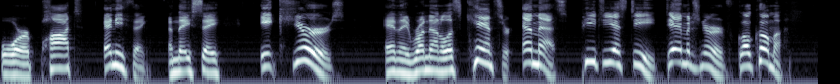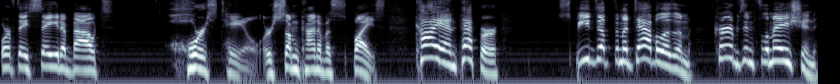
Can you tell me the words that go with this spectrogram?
or pot, anything, and they say it cures, and they run down a list cancer, MS, PTSD, damaged nerve, glaucoma, or if they say it about horsetail or some kind of a spice, cayenne pepper speeds up the metabolism, curbs inflammation,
